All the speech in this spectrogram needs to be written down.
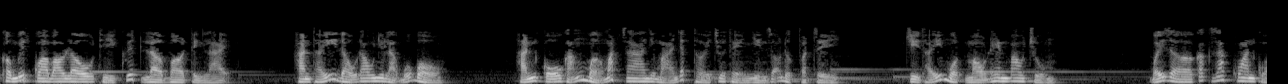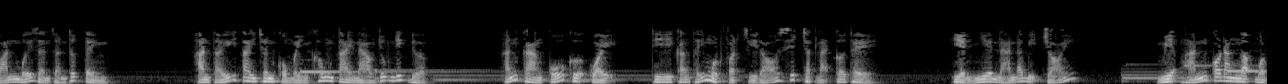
Không biết qua bao lâu thì Quyết lờ mờ tỉnh lại. Hắn thấy đầu đau như là búa bổ. Hắn cố gắng mở mắt ra nhưng mà nhất thời chưa thể nhìn rõ được vật gì. Chỉ thấy một màu đen bao trùm. Bấy giờ các giác quan của hắn mới dần dần thức tỉnh. Hắn thấy tay chân của mình không tài nào nhúc nhích được. Hắn càng cố cựa quậy thì càng thấy một vật gì đó siết chặt lại cơ thể. Hiển nhiên là hắn đã bị trói. Miệng hắn có đang ngậm một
